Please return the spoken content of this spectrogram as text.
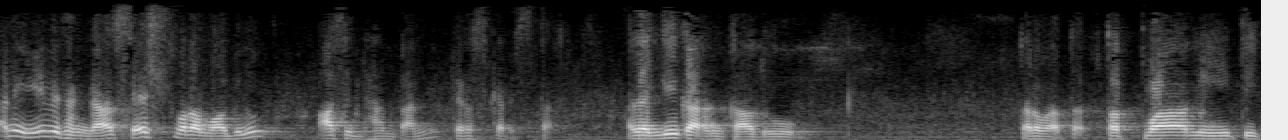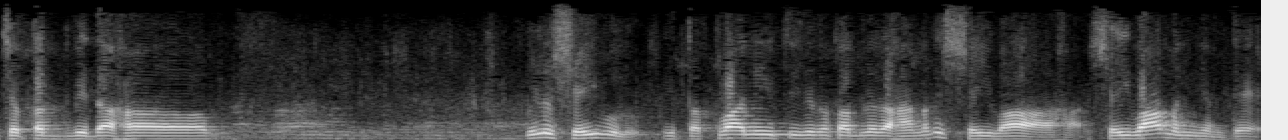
అని ఈ విధంగా శేశ్వరవాదులు ఆ సిద్ధాంతాన్ని తిరస్కరిస్తారు. అది అంగీకారం కాదు. తర్వాత తత్వానీతి చ వీళ్ళు శైవులు. ఈ తత్వానీతి చ అన్నది శైవాహ. శైవా మన్యంతే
